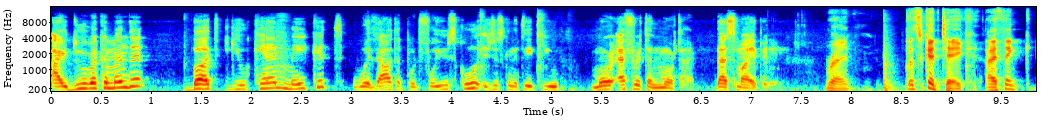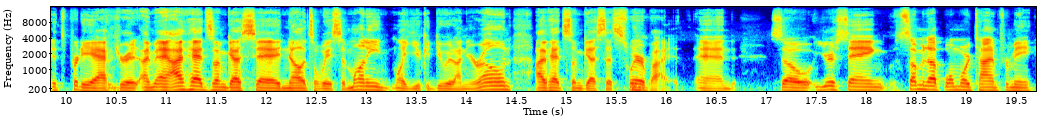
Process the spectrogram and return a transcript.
I do recommend it, but you can make it without a portfolio school. It's just going to take you more effort and more time. That's my opinion. Right. That's a good take. I think it's pretty accurate. I mean, I've had some guests say, no, it's a waste of money. Like you could do it on your own. I've had some guests that swear hmm. by it. And so you're saying, sum it up one more time for me.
